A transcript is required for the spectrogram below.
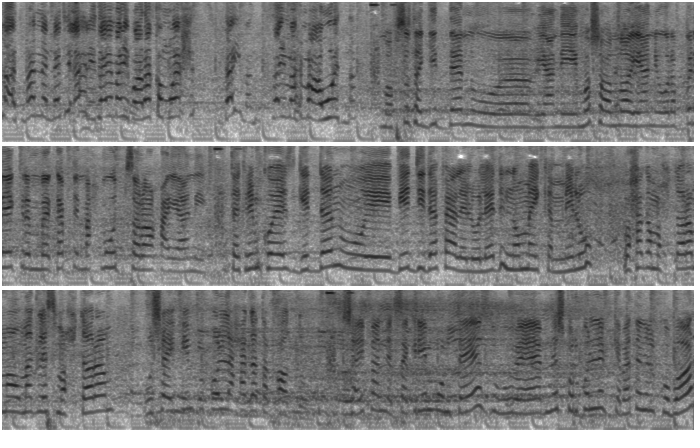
لا أتمنى النادي الأهلي دايما يبقى رقم واحد دايما زي ما إحنا عودنا مبسوطة جدا ويعني ما شاء الله يعني وربنا يكرم كابتن محمود بصراحة يعني. تكريم كويس جدا وبيدي دافع للولاد إن هم يكملوا وحاجة محترمة ومجلس محترم وشايفين في كل حاجة تقدم. شايفة إن التكريم ممتاز وبنشكر كل الكباتن الكبار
